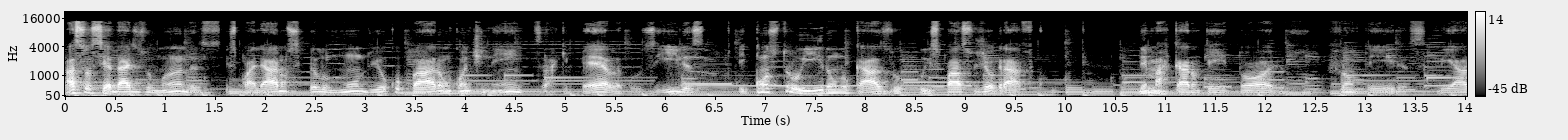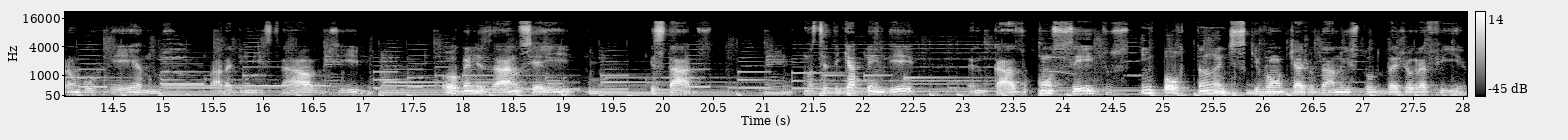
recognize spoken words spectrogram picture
As sociedades humanas espalharam-se pelo mundo e ocuparam continentes, arquipélagos, ilhas e construíram, no caso, o espaço geográfico. Demarcaram territórios, fronteiras, criaram governos para administrá-los e organizaram-se aí estados. Você tem que aprender, no caso, conceitos importantes que vão te ajudar no estudo da geografia,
